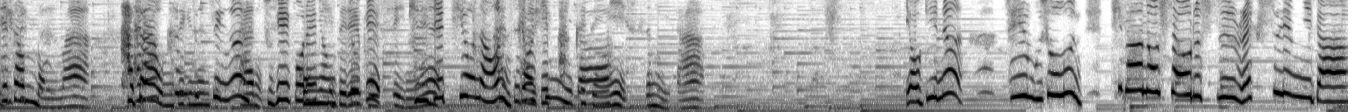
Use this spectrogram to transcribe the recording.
해전 목마, 가장 움직이는 듯한 두개골의 공룡들을 볼 수 있는 길게 튀어나온 파주라기 파크. 등이 있습니다. 여기는 제일 무서운 티라노사우루스 렉스입니다.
